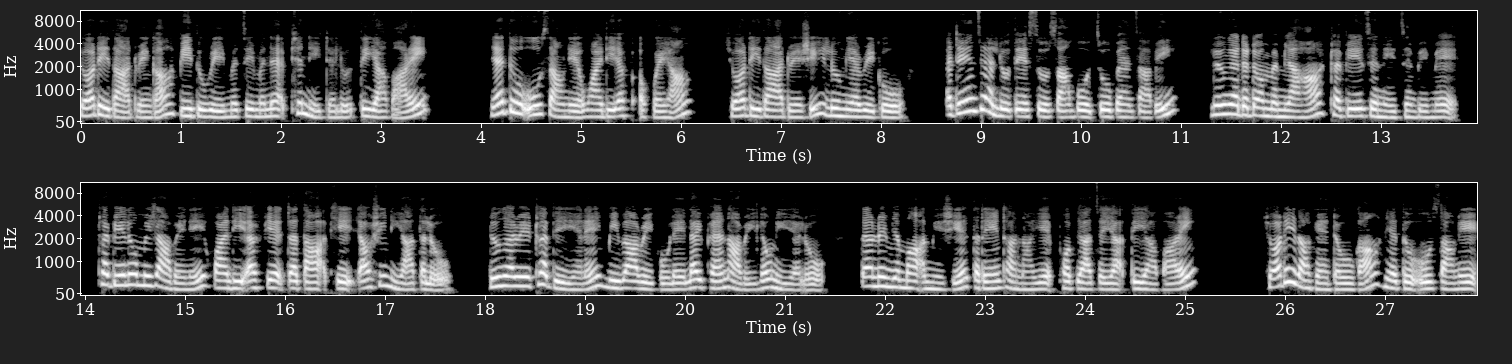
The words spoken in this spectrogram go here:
ရောဒေတာအတွင်းကပြည်သူတွေမကြေမနက်ဖြစ်နေတယ်လို့သိရပါတယ်။မြတ်သူဦးဆောင်တဲ့ YDF အဖွဲ့ဟာရောဒေတာအတွင်းရှိလူငယ်တွေကိုအတင်းကျပ်လူသေးဆူဆောင်ဖို့ကြိုးပမ်းကြပြီးလူငယ်တော်တော်များများဟာထွက်ပြေးခြင်းနေခြင်းပေမဲ့ထွက်ပြေးလို့မရဘဲနဲ့ YDF ရဲ့တပ်သားအဖြစ်ရောက်ရှိနေရတယ်လို့လူငယ်တွေထွက်ပြေးရင်လည်းမိဘတွေကိုလည်းလိုက်ဖမ်းတာတွေလုပ်နေတယ်လို့ တန်ရင်းမြမအမည်ရှိတဲ့သတင်းဌာနရဲ့ဖော်ပြချက်ရသိရပါတယ်။ရောဒေတာကန်တအုပ်ကမြတ်သူဦးဆောင်တဲ့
